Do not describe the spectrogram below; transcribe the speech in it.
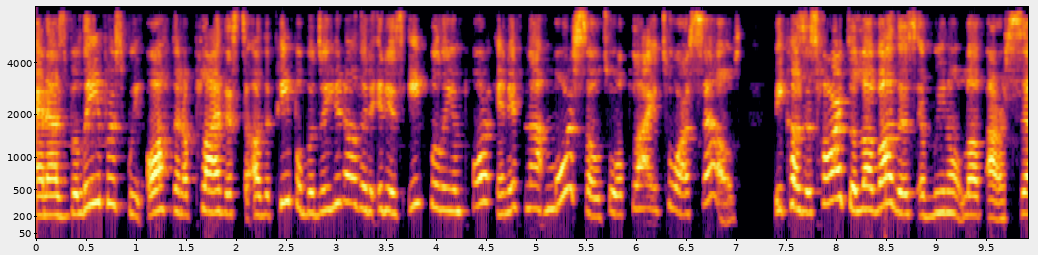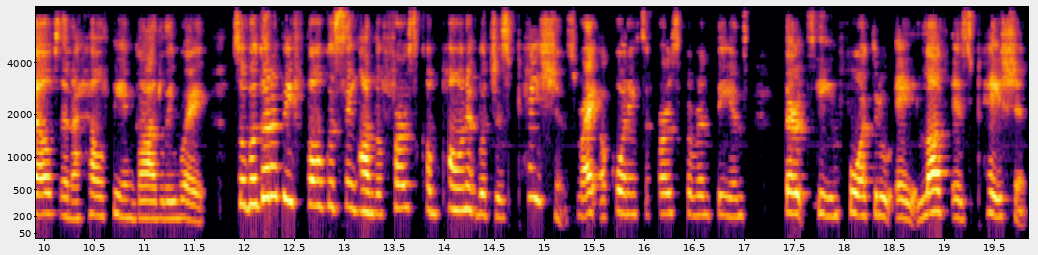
And as believers, we often apply this to other people, but do you know that it is equally important, if not more so, to apply it to ourselves? Because it's hard to love others if we don't love ourselves in a healthy and godly way. So we're going to be focusing on the first component, which is patience, right? According to 1 Corinthians 13, 4 through 8. Love is patient.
